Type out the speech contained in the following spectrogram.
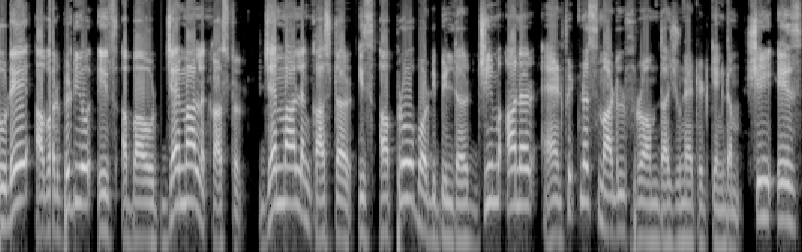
Today our video is about Gemma Lancaster. Gemma Lancaster is a pro bodybuilder, gym owner and fitness model from the United Kingdom. She is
